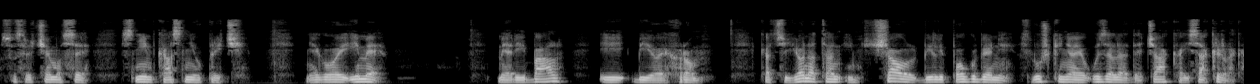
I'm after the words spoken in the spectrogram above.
Susrećemo se s njim kasnije u priči. Njegovo je ime Meribal i bio je hrom. Kad su Jonatan i Šaul bili pogubljeni, sluškinja je uzela dečaka i sakrila ga.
